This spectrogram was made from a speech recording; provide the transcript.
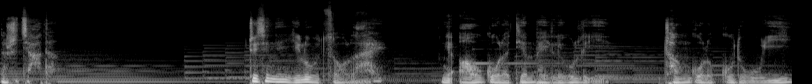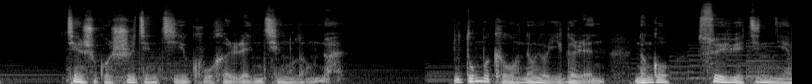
那是假的。这些年一路走来，你熬过了颠沛流离，尝过了孤独无依，见识过世间疾苦和人情冷暖。你多么渴望能有一个人能够。岁月今年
